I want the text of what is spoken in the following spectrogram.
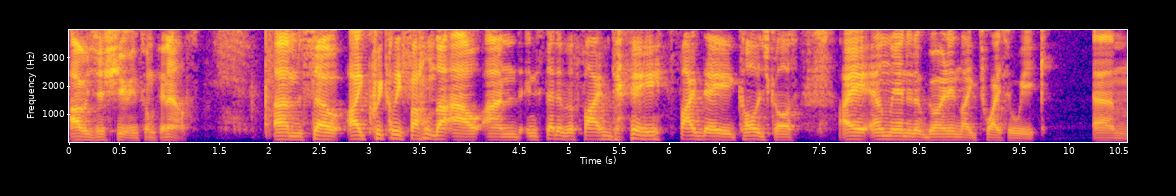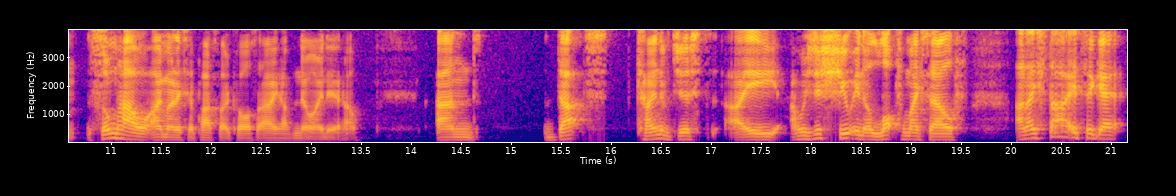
I was just shooting something else. Um, so I quickly found that out, and instead of a five day five day college course, I only ended up going in like twice a week. Um, somehow I managed to pass that course. I have no idea how, and that's kind of just I I was just shooting a lot for myself, and I started to get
